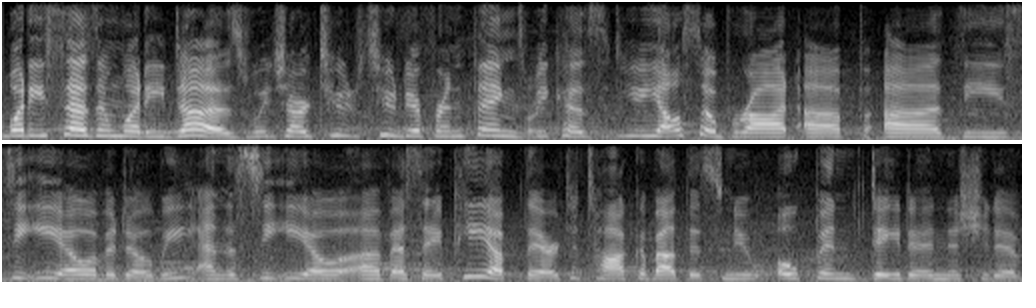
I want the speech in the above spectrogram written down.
what he says and what he does, which are two, two different things, right. because he also brought up uh, the CEO of Adobe and the CEO of SAP up there to talk about this new open data initiative.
